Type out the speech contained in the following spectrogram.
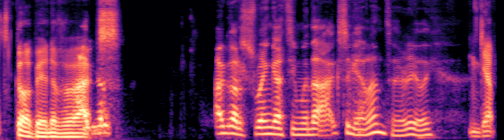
It's got to be another axe. I got to swing at him with that axe again, haven't I? Really? Yep.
